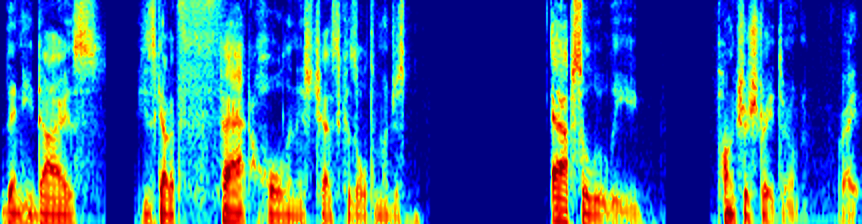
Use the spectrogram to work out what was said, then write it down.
then he dies. He's got a fat hole in his chest because Ultima just absolutely punctures straight through him, right?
